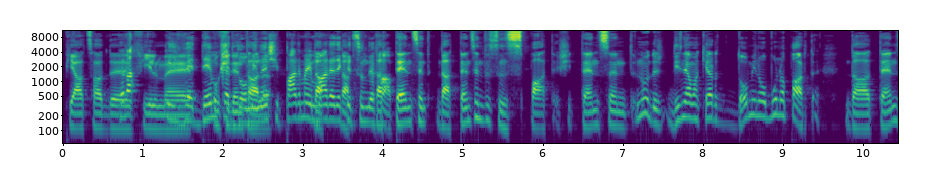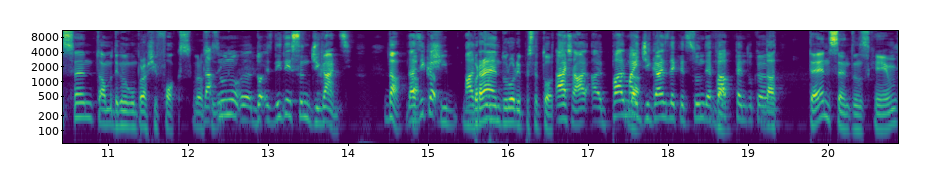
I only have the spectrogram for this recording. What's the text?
piața de Da, da, filme Îi vedem că occidentale. domină și par mai Da, mare decât da, sunt de da, fapt. Tencent, da, Tencent sunt în spate și Tencent, nu, deci Disney am chiar domină o bună parte, dar Tencent, am de când am cumpărat și Fox, vreau Da, să zic. nu, nu, uh, do- Disney sunt giganți. da, dar da, zic că și ar- brandul lor e peste tot. Așa, a- a- par mai Da. giganți decât sunt de Da, fapt pentru că... Dar Tencent, în schimb,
